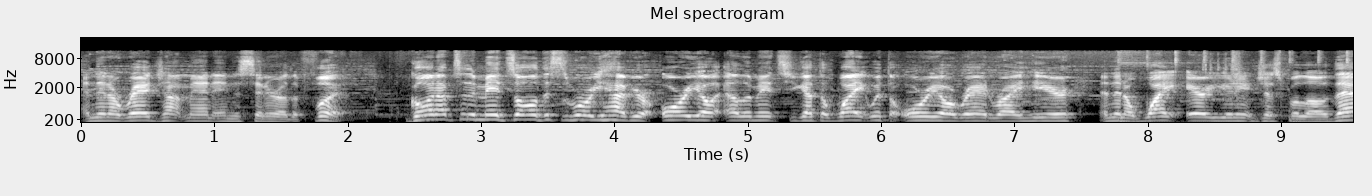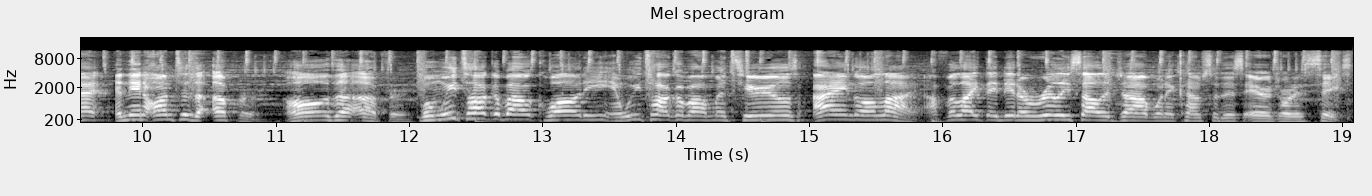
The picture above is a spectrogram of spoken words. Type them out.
and then a red Jumpman in the center of the foot. Going up to the midsole, this is where you have your Oreo elements. You got the white with the Oreo red right here, and then a white air unit just below that. And then onto the upper, oh, the upper. When we talk about quality and we talk about materials, I ain't gonna lie. I feel like they did a really solid job when it comes to this Air Jordan 6.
